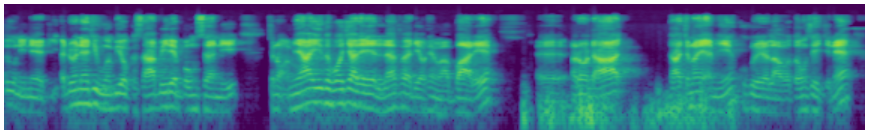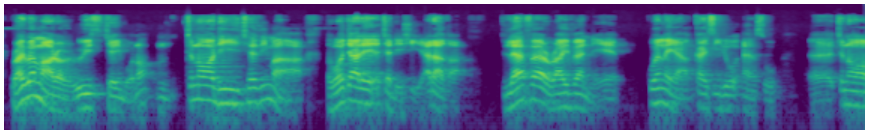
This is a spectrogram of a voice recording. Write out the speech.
သူ့အနေနဲ့ဒီအတွင်းထဲထိဝင်ပြီးတော့ကစားပေးတဲ့ပုံစံတွေကျွန်တော်အများကြီးသဘောကျတဲ့ left back တယောက်ထဲမှာပါတယ်အဲအဲ့တော့ဒါဒါကျွန်တော်ရဲ့အမြင်ကုကူရဲလာကိုသုံးစေခြင်းနဲ့ right back မှာတော့ Ruiz Chain ပေါ့နော်ကျွန်တော်ဒီ Chelsea မှာသဘောကျတဲ့အချက်တွေရှိတယ်အဲ့ဒါက left back right back နဲ့ကွင်းလေယာ Caicedo Anso အဲကျွန်တော်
